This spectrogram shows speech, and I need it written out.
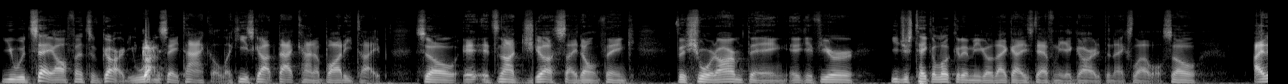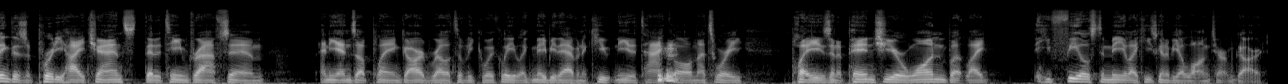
You would say offensive guard. You wouldn't say tackle. Like he's got that kind of body type. So it, it's not just, I don't think, the short arm thing. If you're, you just take a look at him, you go, that guy's definitely a guard at the next level. So I think there's a pretty high chance that a team drafts him and he ends up playing guard relatively quickly. Like maybe they have an acute need of tackle, mm-hmm. and that's where he plays in a pinch year one. But like he feels to me like he's going to be a long term guard.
